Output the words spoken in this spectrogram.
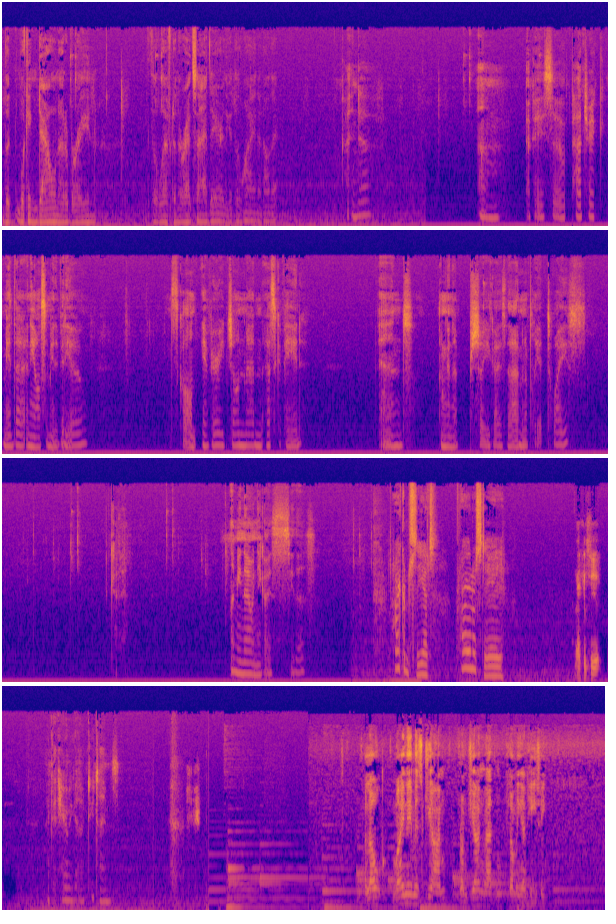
the looking down at a brain. The left and the right side there. They get the line and all that. Kind of. Um, okay, so Patrick made that and he also made a video. It's called A Very John Madden Escapade. And I'm gonna show you guys that. I'm gonna play it twice. Okay. Let me know when you guys see this. I can see it. Plain as day. I can see it. Okay, here we go. Two times. Hello, my name is John from John Madden Plumbing and Heating.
